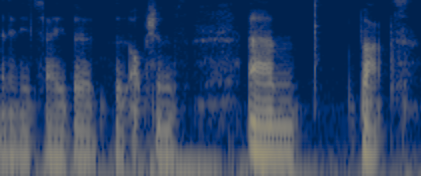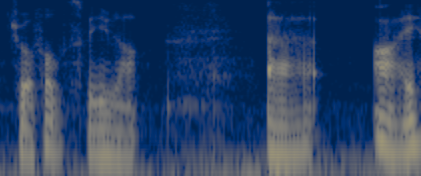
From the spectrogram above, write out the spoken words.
and then you'd say the, the options. Um, but true or false for you lot? Uh, I,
